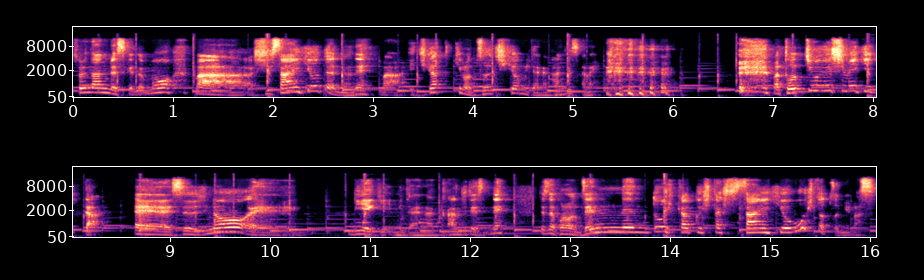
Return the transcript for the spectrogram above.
それなんですけども、まあ、試算表というのはね、まあ、1月期の通知表みたいな感じですかね。まあ、途中で締め切った、えー数字の、えー利益みたいな感じですね。ですので、この前年と比較した試算表を1つ見ます。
